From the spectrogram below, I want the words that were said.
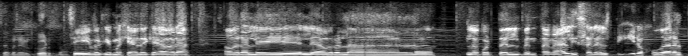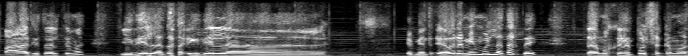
Se va a poner gordo. Sí, porque imagínate que ahora, ahora le, le abro la, la puerta del ventanal y sale al tiro a jugar al patio y todo el tema. Y hoy día en la, hoy día en la eh, mient- ahora mismo en la tarde estábamos con el Paul, sacamos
